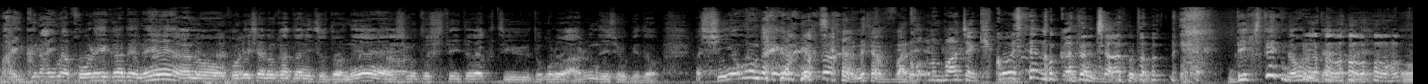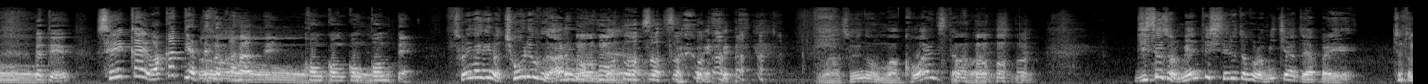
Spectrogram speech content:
まあいくら今高齢化でねあの高齢者の方にちょっとね仕事していただくというところはあるんでしょうけど、まあ、信用問題がありますからね やっぱり。このばあちゃん聞こえてんのかなちゃんと。できてんのみたいなね。うん。だって正解分かってやってんのかなって。うん。コンコンコンコンって。それだけの聴力があるのみたいな。そうそうそう。まあそういうのもまあ怖いっつったら怖いですね実際そのメンテしてるところを見ちゃうとやっぱりちょっと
